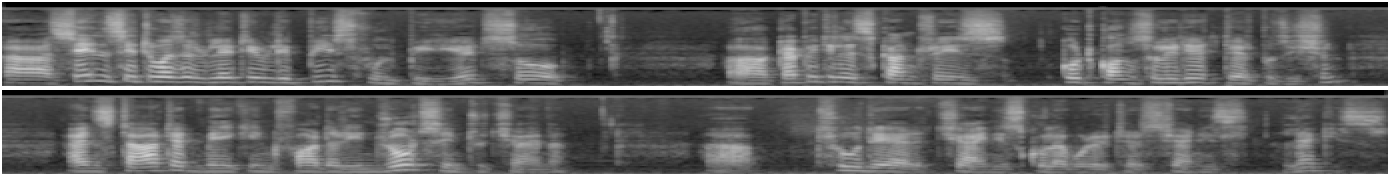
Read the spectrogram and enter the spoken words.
uh, since it was a relatively peaceful period, so uh, capitalist countries could consolidate their position and started making further inroads into China uh, through their Chinese collaborators, Chinese lackeys.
